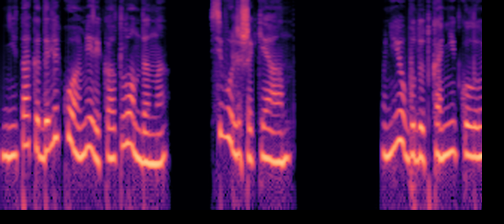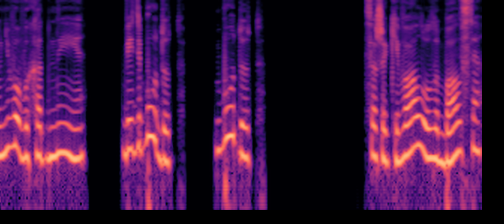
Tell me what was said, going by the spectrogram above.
Не так и далеко Америка от Лондона. Всего лишь океан. У нее будут каникулы, у него выходные. Ведь будут, будут. Саша кивал, улыбался,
